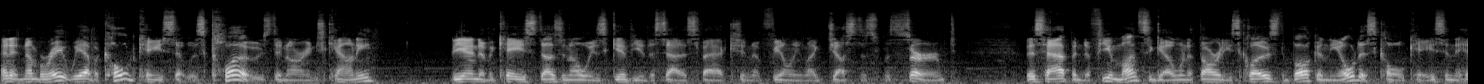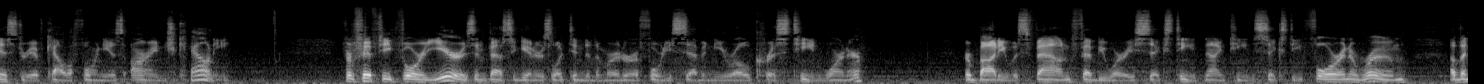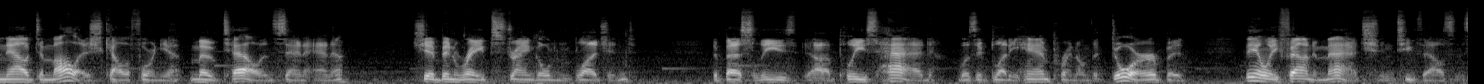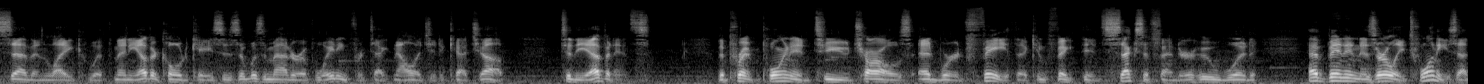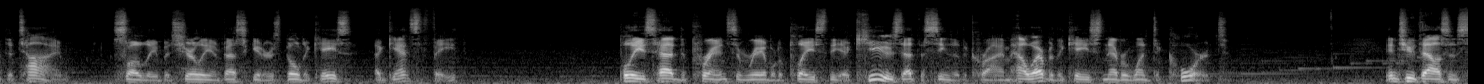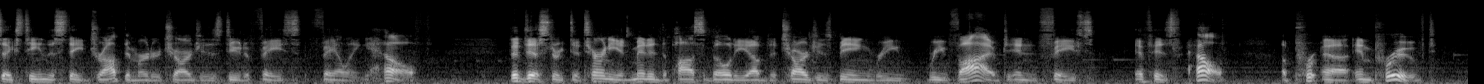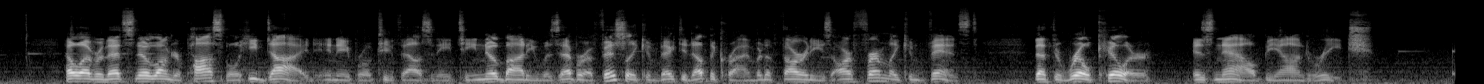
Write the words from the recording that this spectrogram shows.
And at number eight, we have a cold case that was closed in Orange County. The end of a case doesn't always give you the satisfaction of feeling like justice was served. This happened a few months ago when authorities closed the book on the oldest cold case in the history of California's Orange County. For 54 years, investigators looked into the murder of 47 year old Christine Werner. Her body was found February 16, 1964, in a room of a now demolished California motel in Santa Ana. She had been raped, strangled, and bludgeoned. The best uh, police had was a bloody handprint on the door, but they only found a match in 2007. Like with many other cold cases, it was a matter of waiting for technology to catch up to the evidence. The print pointed to Charles Edward Faith, a convicted sex offender who would have been in his early 20s at the time. Slowly but surely, investigators built a case against Faith. Police had the prints and were able to place the accused at the scene of the crime. However, the case never went to court. In 2016, the state dropped the murder charges due to Faith's failing health. The district attorney admitted the possibility of the charges being re- revived in Faith's if his health uh, improved. However, that's no longer possible. He died in April 2018. Nobody was ever officially convicted of the crime, but authorities are firmly convinced that the real killer is now beyond reach.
